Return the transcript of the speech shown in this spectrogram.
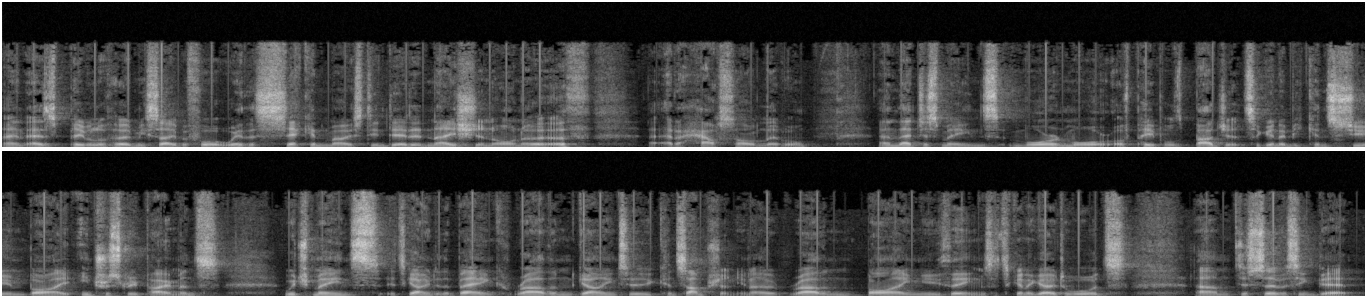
And as people have heard me say before, we're the second most indebted nation on earth at a household level. And that just means more and more of people's budgets are going to be consumed by interest repayments, which means it's going to the bank rather than going to consumption, you know, rather than buying new things, it's going to go towards um, just servicing debt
